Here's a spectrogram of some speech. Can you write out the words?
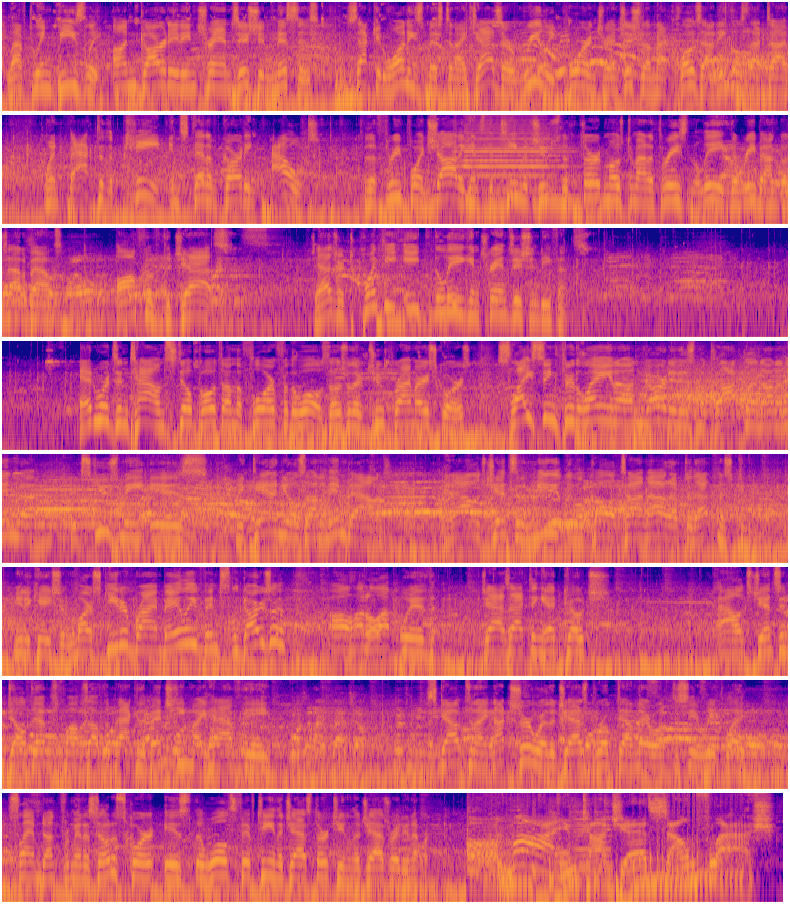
Left wing Beasley, unguarded in transition, misses. Second one he's missed tonight. Jazz are really poor in transition on that closeout. Ingles that time went back to the paint instead of guarding out to the three point shot against the team that shoots the third most amount of threes in the league. The rebound goes out of bounds off of the Jazz. Jazz are 28th in the league in transition defense. Edwards and Towns still both on the floor for the Wolves. Those are their two primary scorers. Slicing through the lane unguarded is McLaughlin on an inbound. Excuse me, is McDaniels on an inbound. And Alex Jensen immediately will call a timeout after that miscommunication. Lamar Skeeter, Brian Bailey, Vince Legarza all huddle up with Jazz acting head coach Alex Jensen. Dell Demps pops off the back of the bench. He might have the scout tonight. Not sure where the Jazz broke down there. We'll have to see a replay. Slam dunk for Minnesota. Score is the Wolves 15, the Jazz 13 on the Jazz Radio Network. Oh my! Utah Jazz Sound Flash.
